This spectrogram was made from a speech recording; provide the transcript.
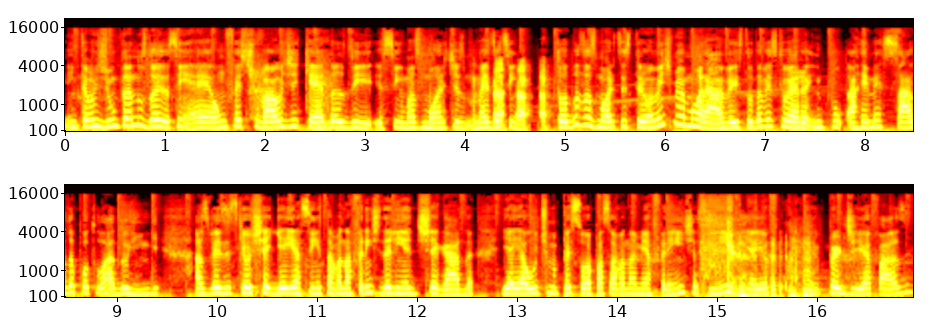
Então, juntando os dois, assim, é um festival de quedas e, assim, umas mortes. Mas, assim, todas as mortes extremamente memoráveis. Toda vez que eu era arremessada pro outro lado do ringue. Às vezes que eu cheguei, assim, estava na frente da linha de chegada. E aí a última pessoa passava na minha frente, assim. e aí eu, eu perdi a fase.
